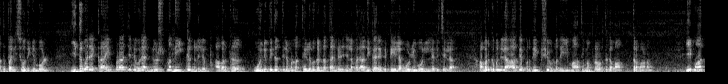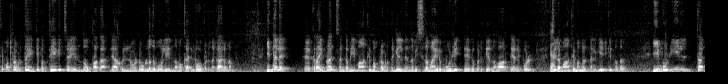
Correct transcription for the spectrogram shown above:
അത് പരിശോധിക്കുമ്പോൾ ഇതുവരെ ക്രൈംബ്രാഞ്ചിന്റെ ഒരു അന്വേഷണ നീക്കങ്ങളിലും അവർക്ക് ഒരു വിധത്തിലുമുള്ള തെളിവ് കണ്ടെത്താൻ കഴിഞ്ഞില്ല പരാതിക്കാരെ കിട്ടിയില്ല മൊഴി പോലും ലഭിച്ചില്ല. അവർക്ക് മുന്നിൽ ആകെ പ്രതീക്ഷയുള്ളത് ഈ മാധ്യമപ്രവർത്തക മാത്രമാണ്. ഈ മാധ്യമപ്രവർത്തകയ്ക്ക് പ്രത്യേകിച്ച് എന്തോ പക രാഹുലിനോട് ഉള്ളതുപോലെയും നമുക്ക് അനുഭവപ്പെടുന്നു. കാരണം ഇന്നലെ ക്രൈംബ്രാഞ്ച് സംഘം ഈ മാധ്യമപ്രവർത്തകയിൽ നിന്ന് വിശദമായൊരു മൊഴി രേഖപ്പെടുത്തിയെന്ന വാർത്തയാണ് ഇപ്പോൾ ചില മാധ്യമങ്ങൾ നൽകിയിരിക്കുന്നത്. ഈ മൊഴിയിൽ താൻ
